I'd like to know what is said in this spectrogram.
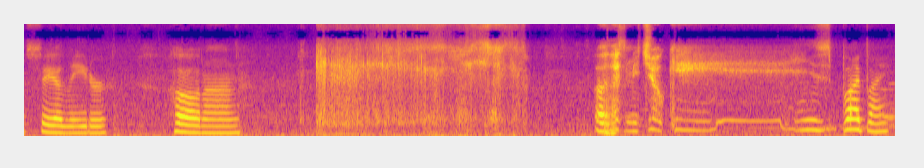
I'll see you later. Hold on. Oh, that's me joking. Bye bye.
